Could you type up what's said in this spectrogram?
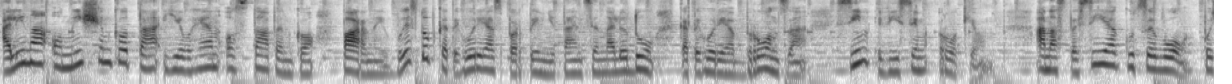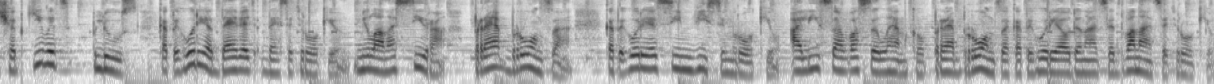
Аліна Онищенко та Євген Остапенко. Парний виступ, категорія спортивні танці на льоду, категорія бронза 7-8 років. Анастасія Куцевол, початківець плюс, категорія 9-10 років. Мілана Сіра, пре-бронза, категорія 7-8 років. Аліса Василенко, пре-бронза, категорія 11-12 років.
